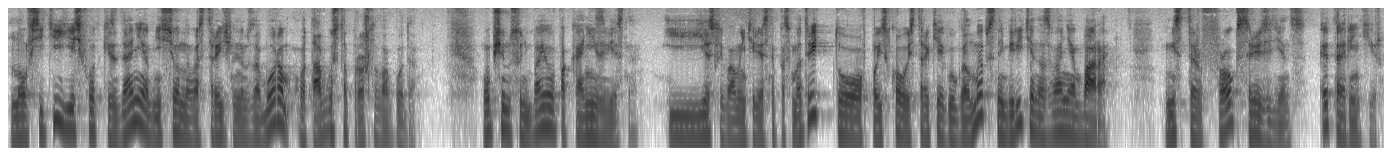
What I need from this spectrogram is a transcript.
Но в сети есть фотки здания, обнесенного строительным забором от августа прошлого года. В общем, судьба его пока неизвестна. И если вам интересно посмотреть, то в поисковой строке Google Maps наберите название бара Mr. Frog's Residence. Это ориентир.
